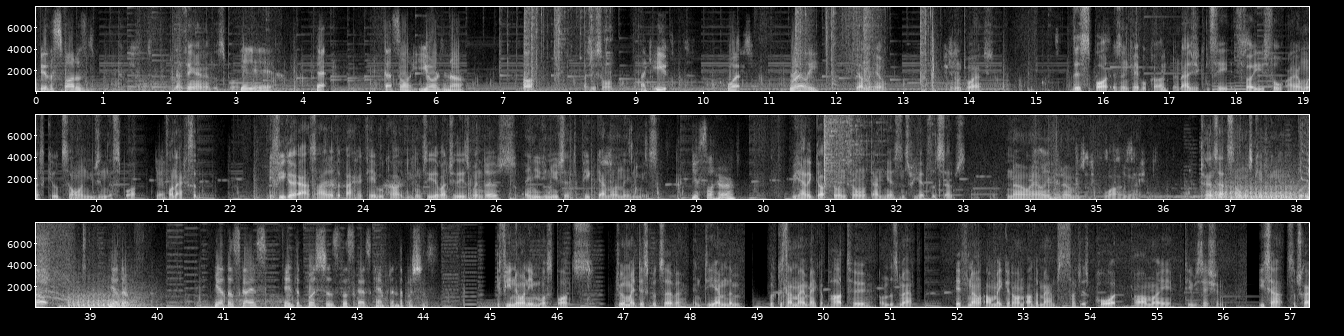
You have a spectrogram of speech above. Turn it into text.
Yeah, the spot is I think I know this spot. yeah yeah yeah. That that's all you already know. I see someone. Like you, what? Really? Yeah, on the hill. Hit him twice. This spot is in cable car, and as you can see, it's very useful. I almost killed someone using this spot Okay. on accident. If you go outside at the back of cable car, you can see a bunch of these windows, and you can use it to peek down on the enemies. You saw her? We had a gut feeling someone was down here since we heard footsteps. No, I only heard him a while ago. Turns out someone was camping in the bush. No. Yeah, there. Yeah, this guy's in the bushes. This guy's camping in the bushes. If you know any more spots, join my Discord server and DM them, because I might make a part 2 on this map. If not, I'll make it on other maps such as Port, Armory, TV Station. Peace out, subscribe.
